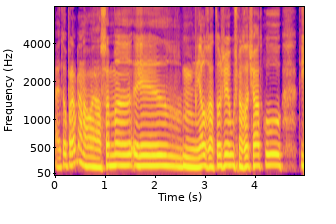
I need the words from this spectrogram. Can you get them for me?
A je to pravda, no. Já jsem eh, měl za to, že už na začátku té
